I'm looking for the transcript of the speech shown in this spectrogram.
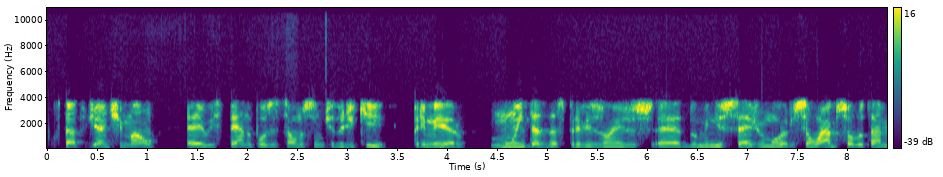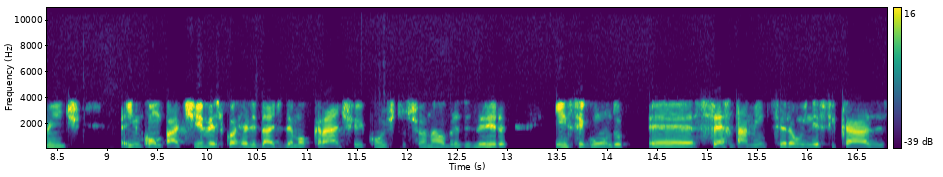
Portanto, de antemão, é, eu externo posição no sentido de que, primeiro, muitas das previsões é, do ministro Sérgio Moro são absolutamente incompatíveis com a realidade democrática e constitucional brasileira, e, em segundo, é, certamente serão ineficazes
